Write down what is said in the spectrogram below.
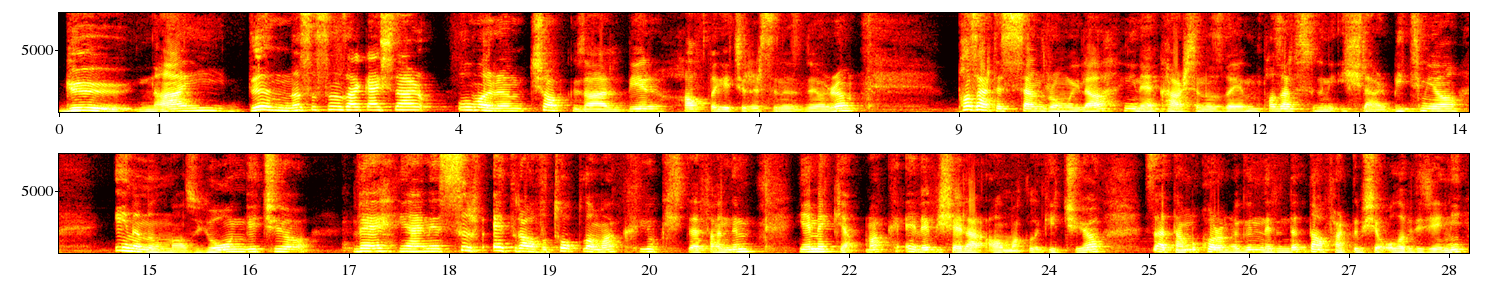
Günaydın. Nasılsınız arkadaşlar? Umarım çok güzel bir hafta geçirirsiniz diyorum. Pazartesi sendromuyla yine karşınızdayım. Pazartesi günü işler bitmiyor. İnanılmaz yoğun geçiyor. Ve yani sırf etrafı toplamak, yok işte efendim yemek yapmak, eve bir şeyler almakla geçiyor. Zaten bu korona günlerinde daha farklı bir şey olabileceğini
